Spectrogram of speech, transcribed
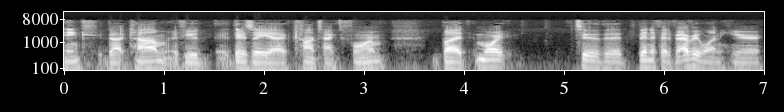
inc.com if you there's a uh, contact form. But more to the benefit of everyone here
